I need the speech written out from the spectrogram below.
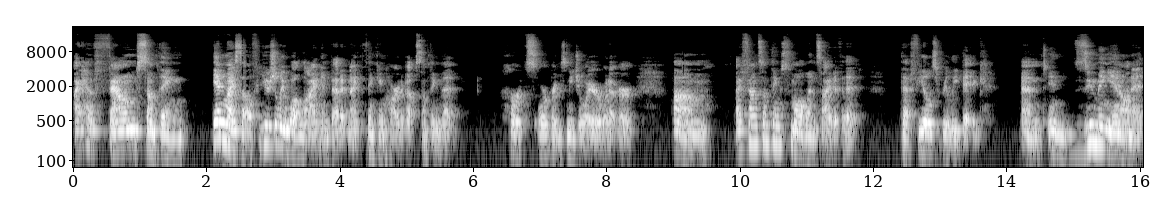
I have found something in myself, usually while lying in bed at night, thinking hard about something that hurts or brings me joy or whatever. Um, I found something small inside of it that feels really big. And in zooming in on it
